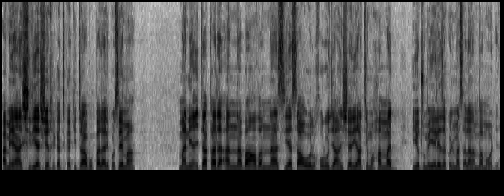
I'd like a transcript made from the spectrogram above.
ameashiria shekhi katika kitabu pale aliposema man i'taqada anna ba'd an-nas yasauhu al-khuruj an shari'ati Muhammad hiyo tumeieleza kwenye masala namba moja.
